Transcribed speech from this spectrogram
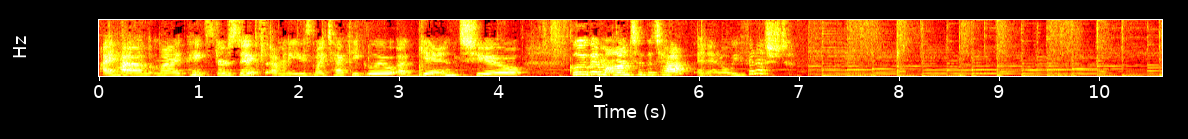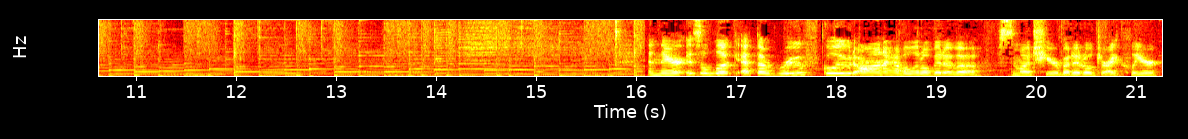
I have my paint stir sticks. I'm gonna use my tacky glue again to glue them onto the top and it'll be finished. And there is a look at the roof glued on. I have a little bit of a smudge here, but it'll dry clear.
